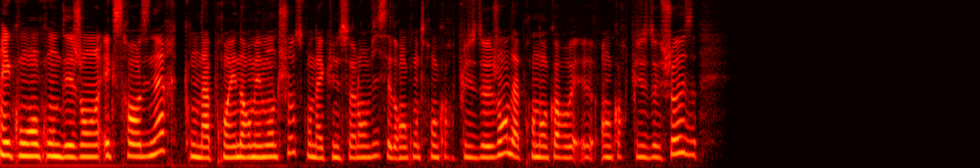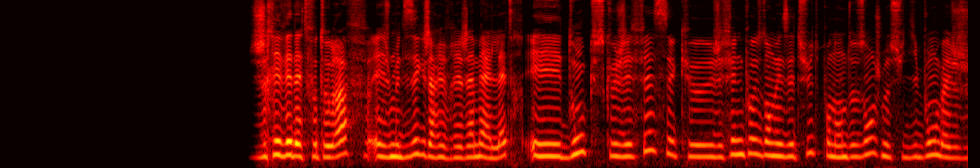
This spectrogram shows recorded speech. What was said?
et qu'on rencontre des gens extraordinaires, qu'on apprend énormément de choses, qu'on n'a qu'une seule envie, c'est de rencontrer encore plus de gens, d'apprendre encore, euh, encore plus de choses. Je rêvais d'être photographe et je me disais que j'arriverais jamais à l'être. Et donc ce que j'ai fait, c'est que j'ai fait une pause dans mes études pendant deux ans. Je me suis dit, bon, bah, je,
